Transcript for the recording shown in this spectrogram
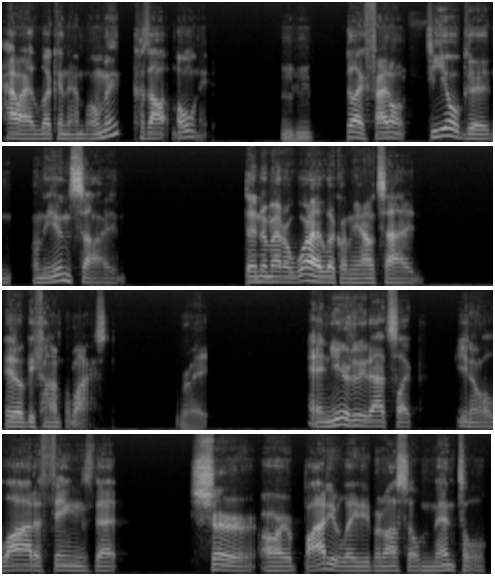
how I look in that moment because I'll own it. Mm-hmm. like if I don't feel good on the inside, then no matter what I look on the outside, it'll be compromised. Right. And usually that's like, you know, a lot of things that sure are body related, but also mental.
